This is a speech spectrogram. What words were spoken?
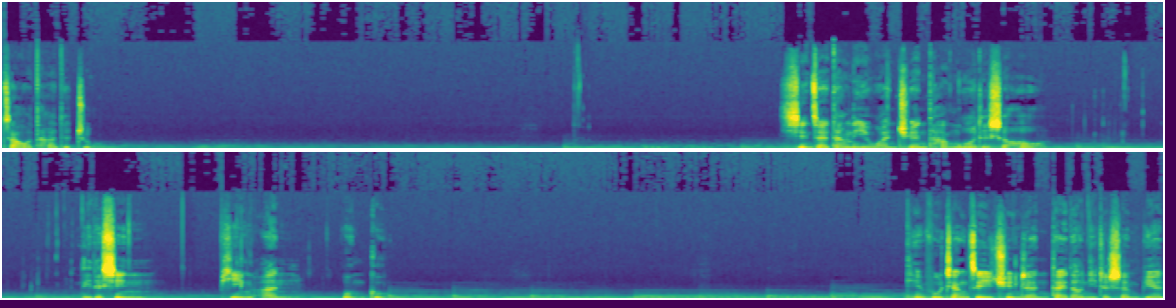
造他的主。现在，当你完全躺卧的时候，你的心平安稳固。天父将这一群人带到你的身边，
